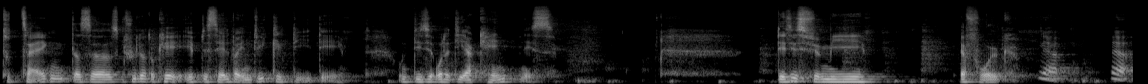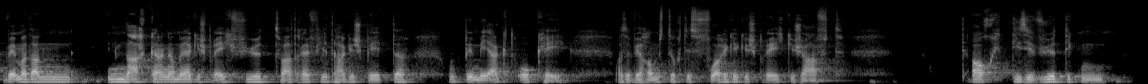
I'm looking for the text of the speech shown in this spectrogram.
zu zeigen, dass er das Gefühl hat, okay, ich habe das selber entwickelt, die Idee und diese, oder die Erkenntnis. Das ist für mich Erfolg. Ja. Ja. Wenn man dann im Nachgang einmal ein Gespräch führt, zwei, drei, vier Tage später und bemerkt, okay, also wir haben es durch das vorige Gespräch geschafft, auch diese würdigen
